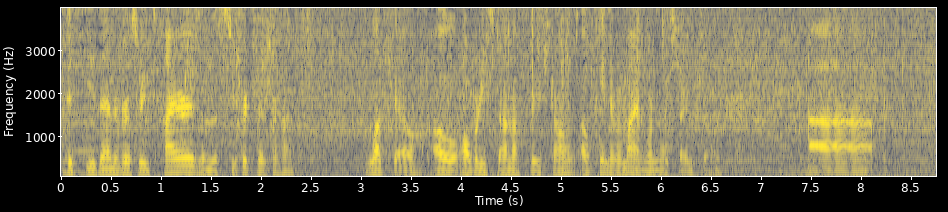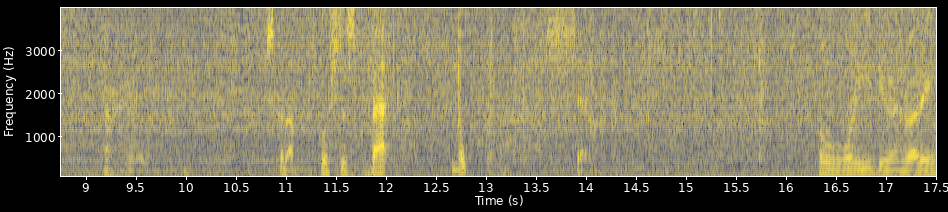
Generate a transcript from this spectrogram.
50th anniversary tires and the super treasure hunt. Let's go. Oh, already starting off pretty strong? Okay, never mind, we're not starting strong. Uh Alright. Just gonna push this back. Nope. Shit. Oh, what are you doing, buddy?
